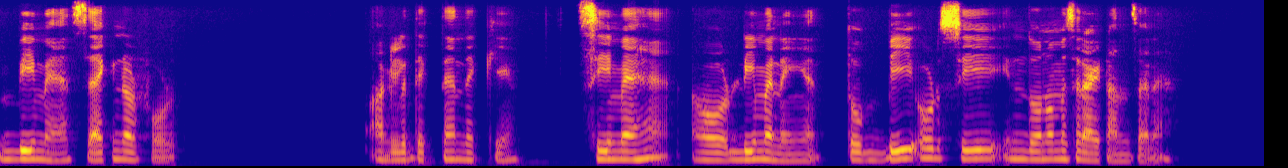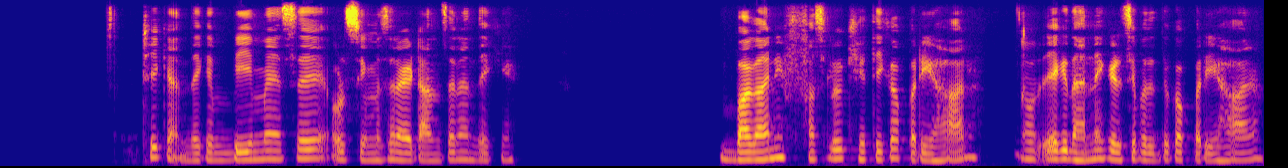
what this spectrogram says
बी में है सेकंड और फोर्थ अगले देखते हैं, देखिए सी में है और डी में नहीं है। तो बी और सी इन दोनों में से राइट आंसर है। ठीक है, देखिए बी में से और सी में से राइट आंसर है, देखिए। बागानी फ़सलों की खेती का परिहार और एक धान्य कृषि पद्धति का परिहार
